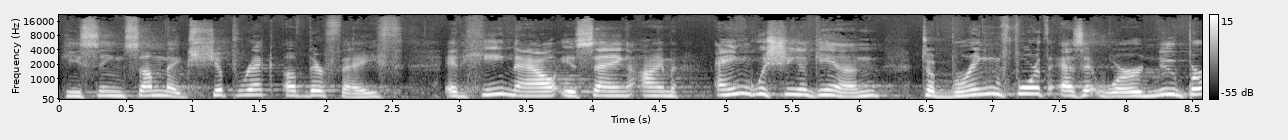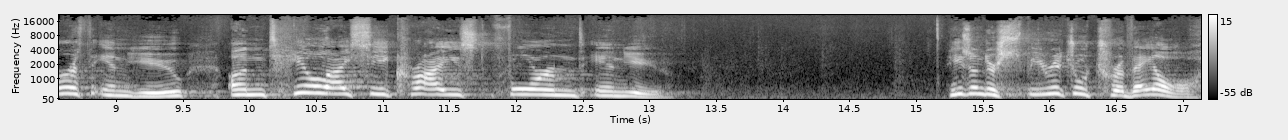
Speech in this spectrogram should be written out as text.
He's seen some make shipwreck of their faith, and he now is saying, I'm anguishing again to bring forth, as it were, new birth in you until I see Christ formed in you. He's under spiritual travail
